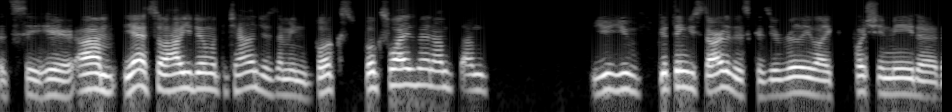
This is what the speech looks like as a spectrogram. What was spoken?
let's see here. Um yeah so how you doing with the challenges? I mean books books wise man i'm i'm you you good thing you started this because you're really like pushing me to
